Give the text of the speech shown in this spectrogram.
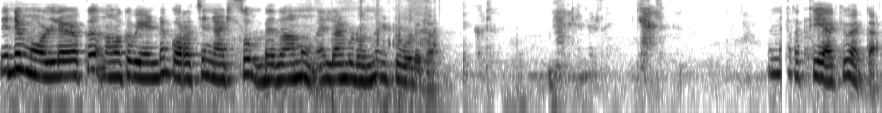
ഇതിന്റെ മുകളിലേക്ക് നമുക്ക് വീണ്ടും കുറച്ച് നട്ട്സും ബദാമും എല്ലാം കൂടെ ഒന്ന് ഇട്ട് കൊടുക്കാം. വൃത്തിയാക്കി വെക്കാം.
